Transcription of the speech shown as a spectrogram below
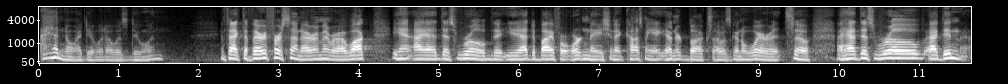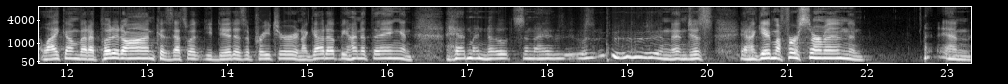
I had no idea what I was doing. In fact, the very first Sunday, I remember I walked in, I had this robe that you had to buy for ordination. It cost me 800 bucks. I was going to wear it. So I had this robe. I didn't like them, but I put it on because that's what you did as a preacher. And I got up behind the thing and I had my notes and I was, and then just, and I gave my first sermon and, and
